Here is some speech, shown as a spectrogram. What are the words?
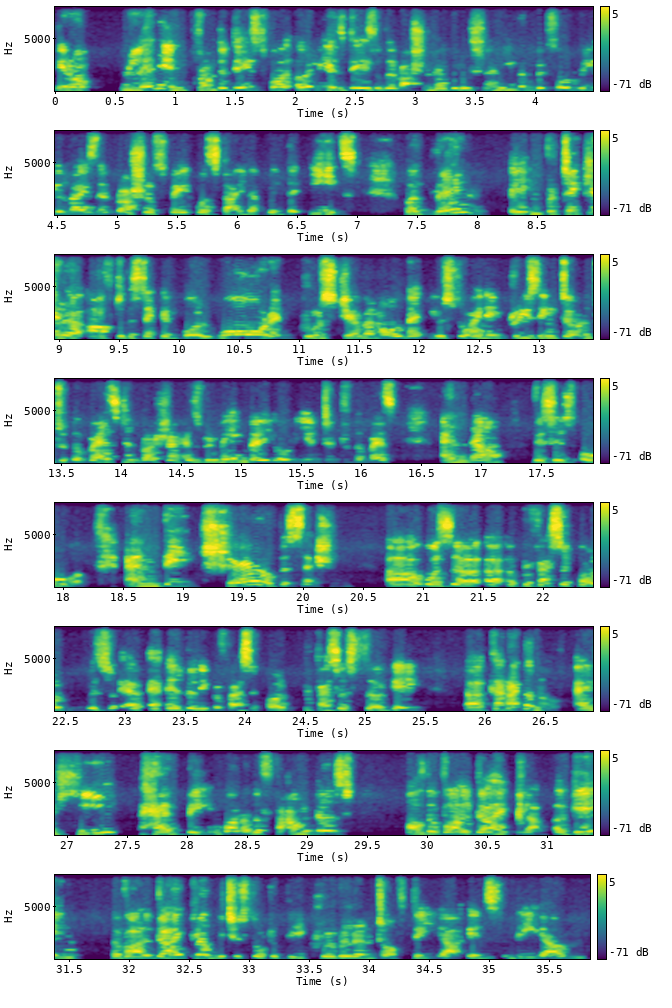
you know, Lenin, from the days, earliest days of the Russian Revolution, and even before, realized that Russia's fate was tied up with the East. But then, in particular, after the Second World War and Khrushchev and all that, you saw an increasing turn to the West, and Russia has remained very oriented to the West. And now this is over. And the chair of the session uh, was a, a, professor called, was an elderly professor called Professor Sergei uh, Karaganov, and he had been one of the founders of the Valdai Club. Again, the Valdai Club, which is sort of the equivalent of the uh, in the um,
